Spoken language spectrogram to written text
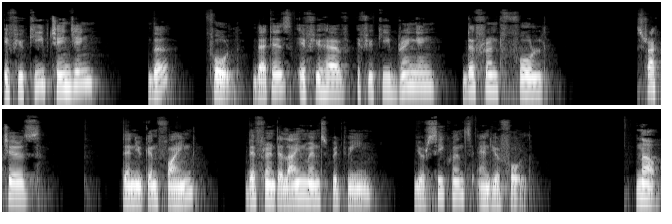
if you keep changing the fold. That is, if you have, if you keep bringing different fold structures, then you can find different alignments between your sequence and your fold. Now,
